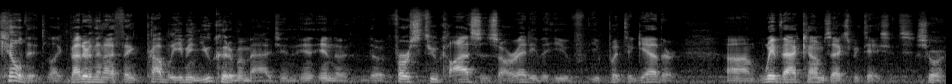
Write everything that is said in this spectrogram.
Killed it. Like, better than I think probably even you could have imagined in, in the, the first two classes already that you've, you've put together. Um, with that comes expectations. Sure.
